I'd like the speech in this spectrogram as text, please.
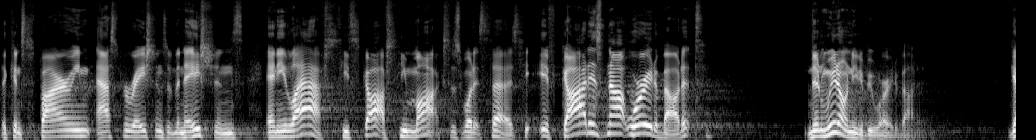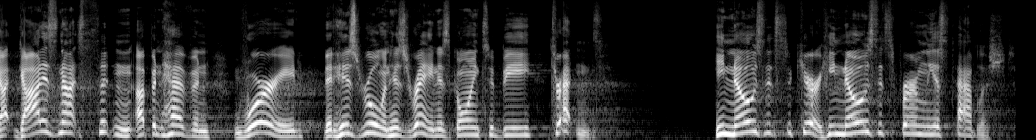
the conspiring aspirations of the nations and he laughs, he scoffs, he mocks, is what it says. If God is not worried about it, then we don't need to be worried about it. God, God is not sitting up in heaven worried that his rule and his reign is going to be threatened. He knows it's secure, he knows it's firmly established.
